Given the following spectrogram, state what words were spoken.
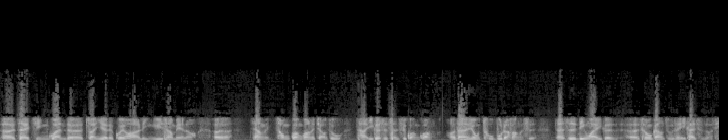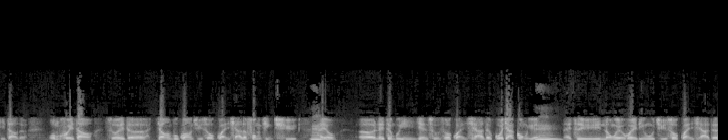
呃，在景观的专业的规划领域上面哦，呃，像从观光的角度，它一个是城市观光，好、哦，当然用徒步的方式，嗯、但是另外一个呃，从刚刚主持人一开始所提到的，我们回到所谓的交通部观光局所管辖的风景区，嗯、还有。呃，内政部运营建署所管辖的国家公园，嗯，乃至于农委会林务局所管辖的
